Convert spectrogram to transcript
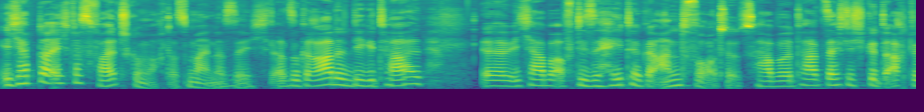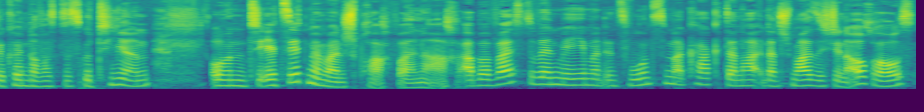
ich habe da echt was falsch gemacht aus meiner Sicht. Also gerade digital ich habe auf diese Hater geantwortet, habe tatsächlich gedacht, wir können doch was diskutieren. Und jetzt seht mir meine Sprachwahl nach. Aber weißt du, wenn mir jemand ins Wohnzimmer kackt, dann, dann schmeiße ich den auch raus.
